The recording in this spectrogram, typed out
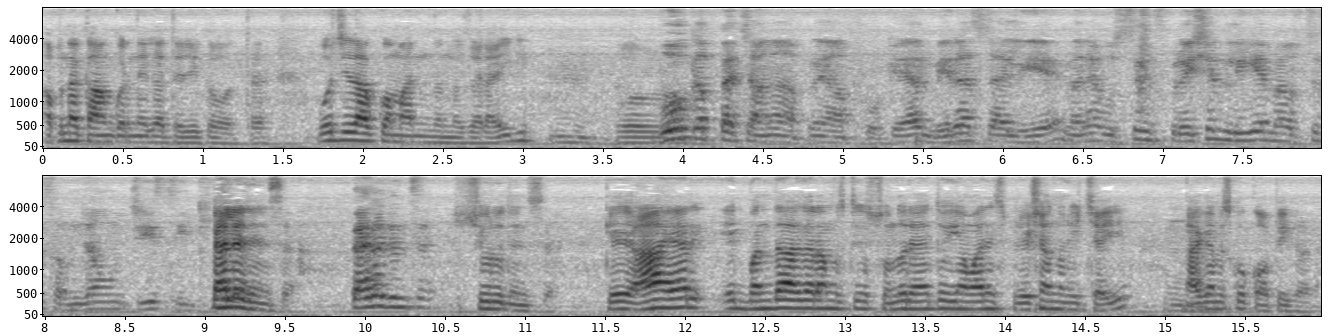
अपना काम करने का तरीका होता है। वो चीज़ आपको हमारे अंदर नज़र आएगी। हम्म। और वो कब पहचाना अपने आप को कि यार मेरा स्टाइल ये है मैंने उससे इंस्पिरेशन ली है मैं उससे समझा हूँ चीज़ सीखी पहले दिन से। पहले दिन से? शुरू दिन से। कि हाँ यार एक बंदा अगर हम उसको सुन रहे हैं तो ये हमारी इंस्पिरेशन होनी चाहिए हम्म। ताकि हम इसको कॉपी करें।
